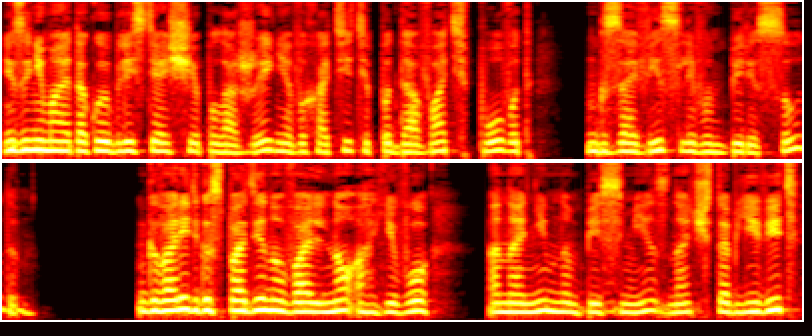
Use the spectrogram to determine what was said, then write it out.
И занимая такое блестящее положение, вы хотите подавать повод к завистливым пересудам? Говорить господину Вально о его анонимном письме значит объявить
